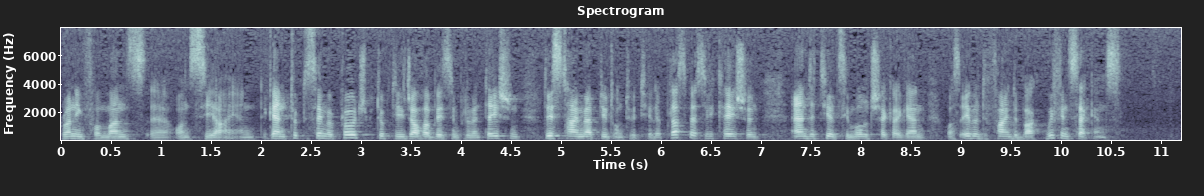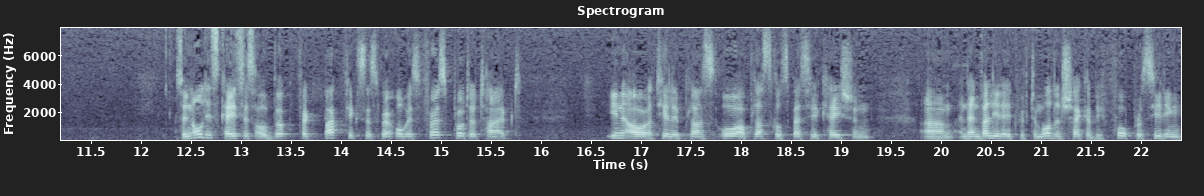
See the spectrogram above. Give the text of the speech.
running for months uh, on CI. And again, took the same approach, took the Java-based implementation, this time mapped it onto a TLA Plus specification, and the TLC model checker again was able to find the bug within seconds. So in all these cases, our bug fixes were always first prototyped in our TLA Plus or our Plus specification, um, and then validated with the model checker before proceeding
